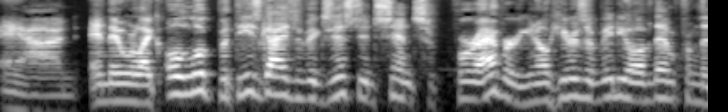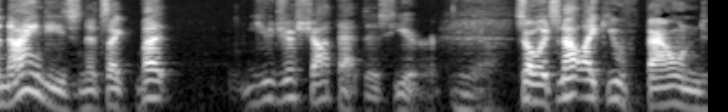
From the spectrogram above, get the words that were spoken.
And and they were like, "Oh, look, but these guys have existed since forever. You know, here's a video of them from the '90s." And it's like, but you just shot that this year, Yeah. so it's not like you found,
